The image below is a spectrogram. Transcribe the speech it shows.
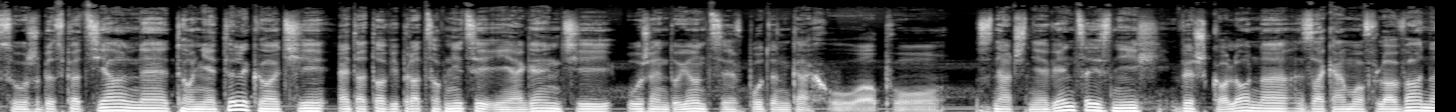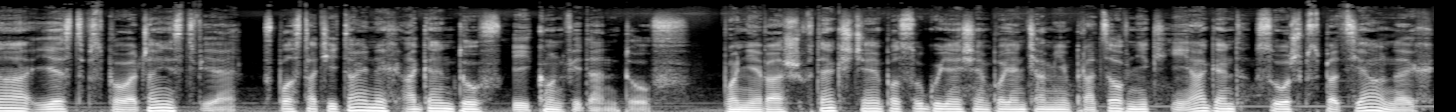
Służby specjalne to nie tylko ci etatowi pracownicy i agenci urzędujący w budynkach UOP-u. Znacznie więcej z nich wyszkolona, zakamuflowana jest w społeczeństwie w postaci tajnych agentów i konfidentów. Ponieważ w tekście posługuje się pojęciami pracownik i agent służb specjalnych,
